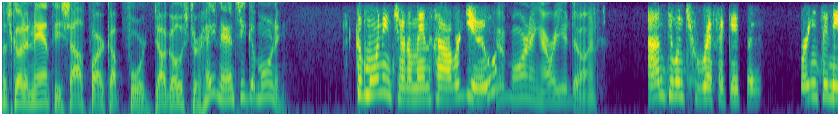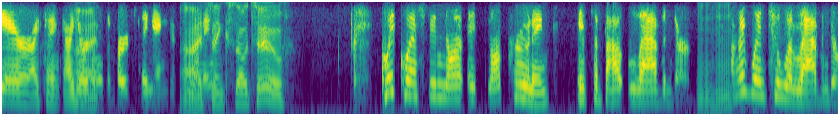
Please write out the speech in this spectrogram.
Let's go to Nancy, South Park, up for Doug Oster. Hey, Nancy, good morning. Good morning, gentlemen. How are you? Good morning. How are you doing? I'm doing terrific. It's a springs in the air, I think. I heard I- all the birds singing this I think so too. Quick question, not it's not pruning. It's about lavender. hmm I went to a lavender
